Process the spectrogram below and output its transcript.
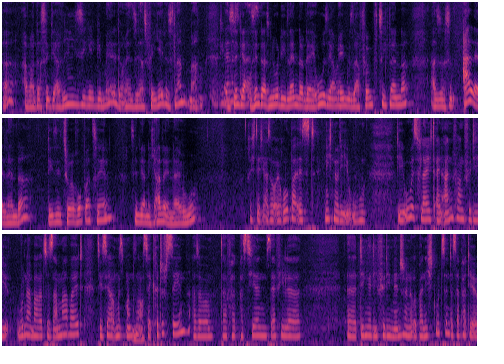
Ja, aber das sind ja riesige Gemälde. Wenn Sie das für jedes Land machen, es sind, so ja, sind das nur die Länder der EU. Sie haben eben gesagt 50 Länder. Also das sind alle Länder, die Sie zu Europa zählen. Sind ja nicht alle in der EU. Richtig, also Europa ist nicht nur die EU. Die EU ist vielleicht ein Anfang für die wunderbare Zusammenarbeit. Sie ist ja, muss- man muss Mhm. auch sehr kritisch sehen. Also da passieren sehr viele äh, Dinge, die für die Menschen in Europa nicht gut sind. Deshalb hat die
